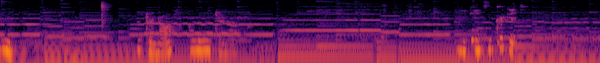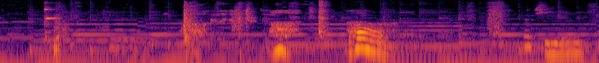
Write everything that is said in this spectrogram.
Hmm. That turned off. Why did that turn off? I can't see cricket. Oh, because I never turned it on. Ah, there she is.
